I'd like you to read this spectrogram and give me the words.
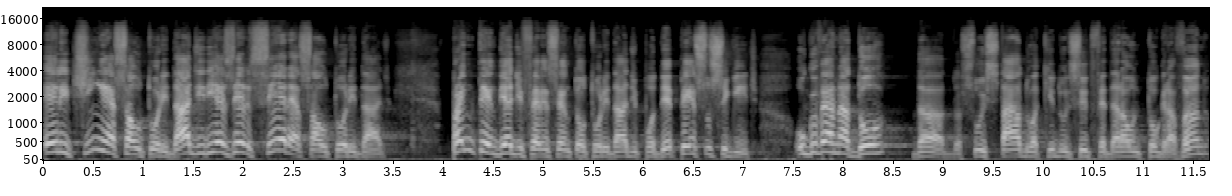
Ele tinha essa autoridade, iria exercer essa autoridade. Para entender a diferença entre autoridade e poder, pensa o seguinte: o governador da, do seu estado, aqui do Distrito Federal, onde estou gravando,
